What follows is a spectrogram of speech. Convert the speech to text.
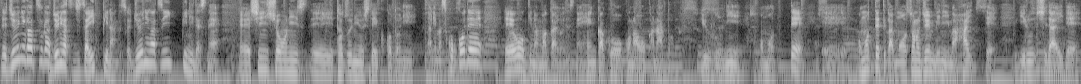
で12月が12月実は1日なんですが12月1日にですね、えー、新章に、えー、突入していくことになります。ここで、えー、大きな魔界はですね変革を行おうかなというふうに思って、えー、思ってっていうかもうその準備に今入っている次第で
